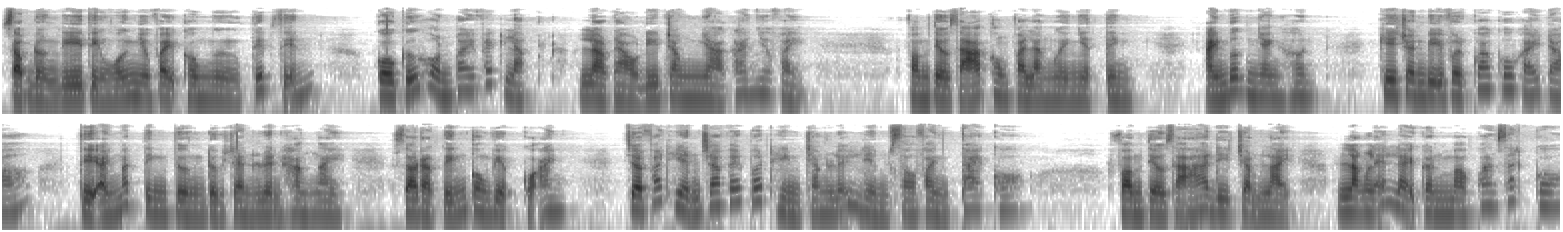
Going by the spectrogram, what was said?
Dọc đường đi tình huống như vậy không ngừng tiếp diễn. Cô cứ hồn bay phách lạc, lảo đảo đi trong nhà ga như vậy. Phòng tiểu giá không phải là người nhiệt tình. Anh bước nhanh hơn. Khi chuẩn bị vượt qua cô gái đó, thì ánh mắt tinh tường được rèn luyện hàng ngày do đặc tính công việc của anh, chợt phát hiện ra vết bớt hình trăng lưỡi liềm sau vành tai cô. Phòng tiểu giã đi chậm lại, lặng lẽ lại gần mà quan sát cô.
